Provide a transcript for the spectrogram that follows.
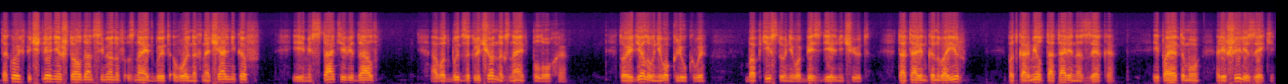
Такое впечатление, что Алдан Семенов знает быт вольных начальников и места те видал, а вот быт заключенных знает плохо. То и дело у него клюквы, баптисты у него бездельничают, татарин-конвоир подкормил татарина зэка, и поэтому решили зэки,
